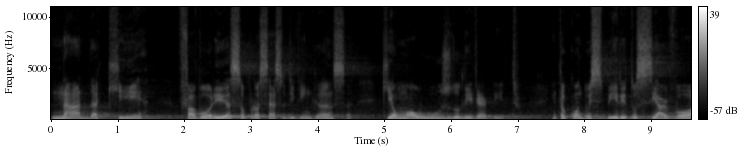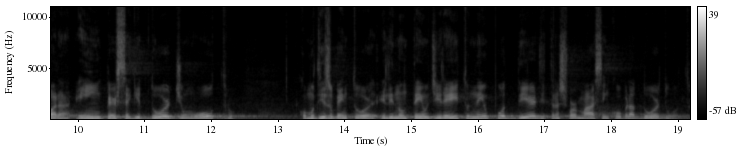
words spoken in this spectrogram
nada que favoreça o processo de vingança que é um mau uso do livre-arbítrio. Então, quando o espírito se arvora em perseguidor de um outro, como diz o Bentor, ele não tem o direito nem o poder de transformar-se em cobrador do outro.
